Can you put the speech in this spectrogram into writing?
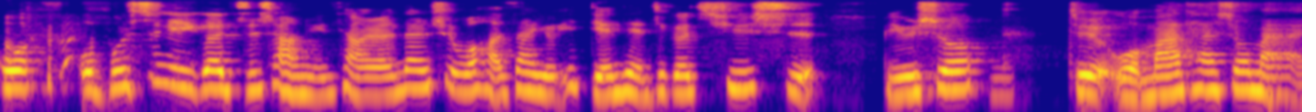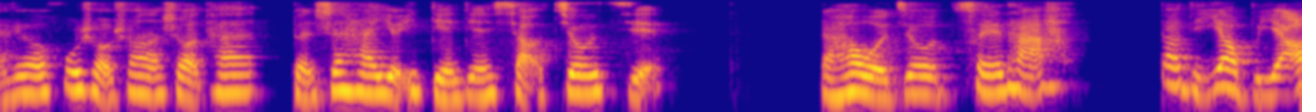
我我不是一个职场女强人，但是我好像有一点点这个趋势，比如说。就我妈她说买这个护手霜的时候，她本身还有一点点小纠结，然后我就催她到底要不要，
